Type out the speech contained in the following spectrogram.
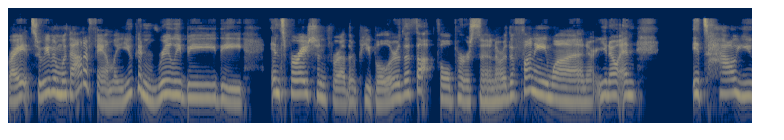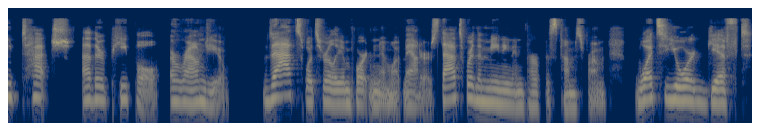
right? So even without a family, you can really be the inspiration for other people or the thoughtful person or the funny one or you know and it's how you touch other people around you. That's what's really important and what matters. That's where the meaning and purpose comes from. What's your gift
